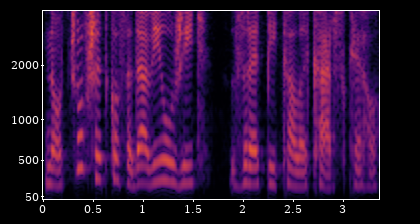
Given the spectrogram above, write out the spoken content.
No čo všetko sa dá využiť z repíka lekárskeho?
